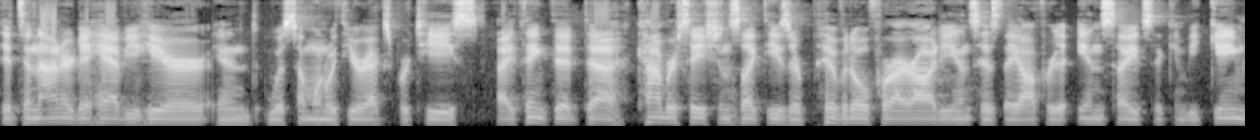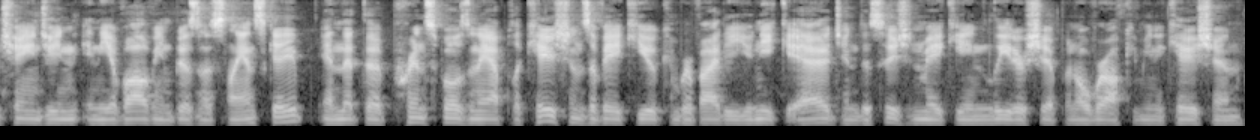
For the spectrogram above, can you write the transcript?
it's an honor to have you here and with someone with your expertise. I think that uh, conversations like these are pivotal for our audience as they offer insights that can be game changing in the evolving business landscape, and that the principles and applications of AQ can provide a unique edge in decision making, leadership, and overall communication.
